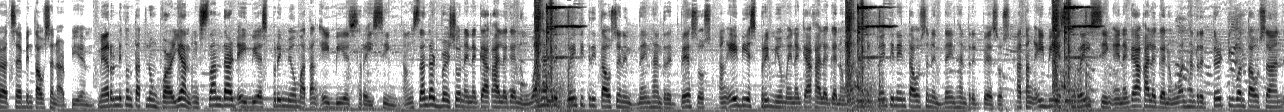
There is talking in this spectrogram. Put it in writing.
at 7,000 RPM. Meron itong tatlong variant, ang standard ABS Premium at ang ABS Racing. Ang standard version ay nagkakahalaga ng 123,900 pesos, ang ABS Premium ay nagkakahalaga ng 129,900 pesos at ang ABS Racing ay nagkakahalaga ng 131,900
